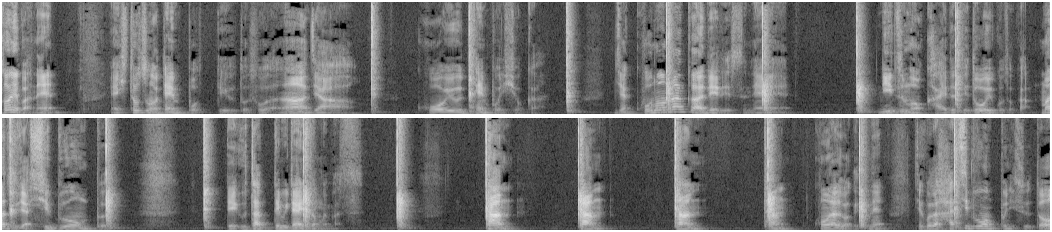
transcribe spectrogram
例えばね、え一つの店舗っていうとそうだな、じゃあ、こういう店舗にしようか。じゃあ、この中でですね、リズムを変えるってどういうことか。まずじゃあ四分音符で歌ってみたいと思います。タン、タン、タン、タン。こうなるわけですね。じゃあこれ八分音符にすると、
